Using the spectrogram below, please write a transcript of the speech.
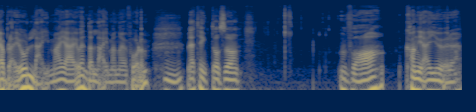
jeg blei jo lei meg. Jeg er jo enda lei meg når jeg får dem. Men jeg tenkte også Hva kan jeg gjøre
